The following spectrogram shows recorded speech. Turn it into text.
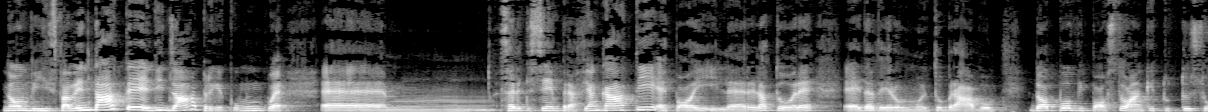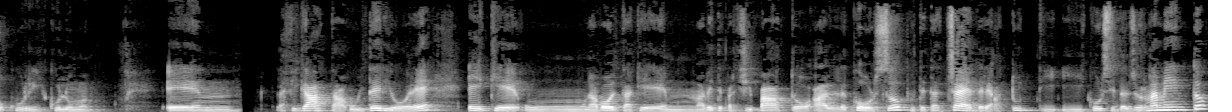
Non vi spaventate di già perché comunque ehm, sarete sempre affiancati e poi il relatore è davvero molto bravo. Dopo vi posto anche tutto il suo curriculum. E, ehm, la figata ulteriore è che una volta che mm, avete partecipato al corso potete accedere a tutti i corsi d'aggiornamento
